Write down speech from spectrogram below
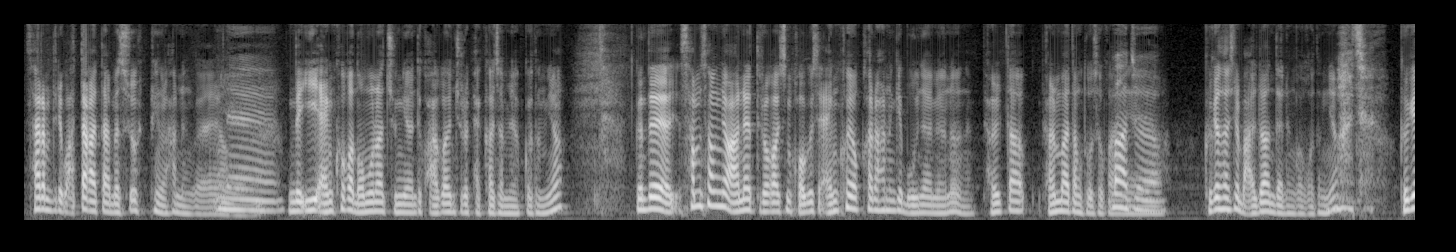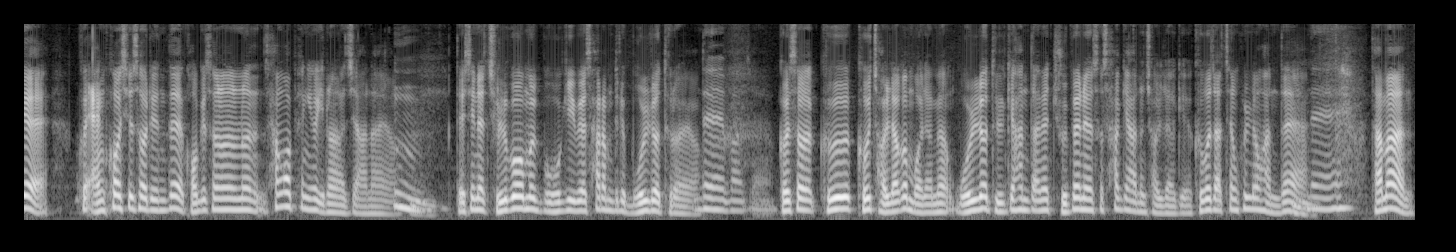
사람들이 왔다 갔다 하면서 쇼핑을 하는 거예요. 네. 근데 이 앵커가 너무나 중요한데 과거엔 주로 백화점이었거든요. 근데 삼성역 안에 들어가시면 거기서 앵커 역할을 하는 게 뭐냐면은 별다 별마당 도서관이에요. 맞아요. 그게 사실 말도 안 되는 거거든요. 맞아요. 그게 그 앵커 시설인데 거기서는 상업행위가 일어나지 않아요. 음. 대신에 즐거움을 보기 위해 사람들이 몰려들어요. 네, 맞아요. 그래서 그, 그 전략은 뭐냐면 몰려들게 한 다음에 주변에서 사게 하는 전략이에요. 그거 자체는 훌륭한데 네. 다만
